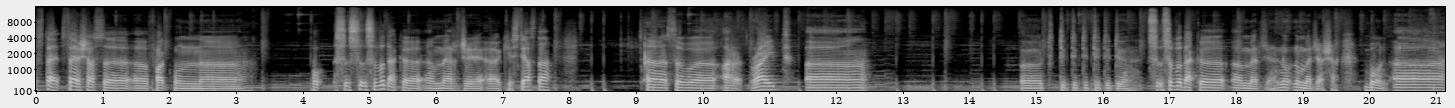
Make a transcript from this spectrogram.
stai, stai așa să uh, fac un... Uh, po- să, să, să văd dacă uh, merge uh, chestia asta. Uh, să vă arăt, right? Uh, uh, să văd dacă uh, merge. Nu, nu merge așa. Bun. Uh,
